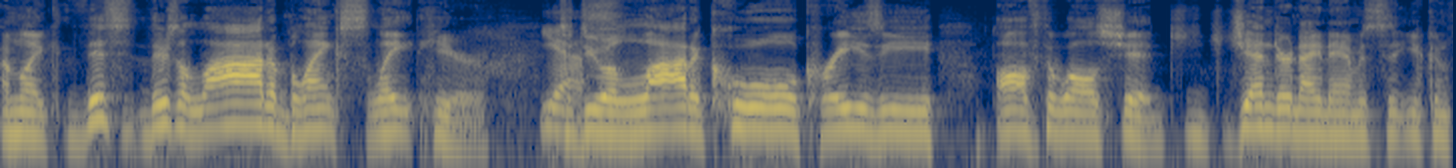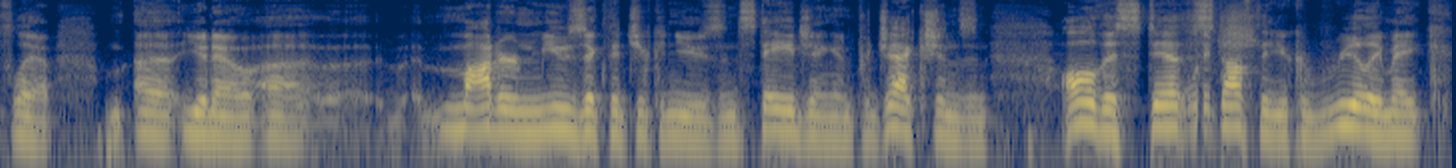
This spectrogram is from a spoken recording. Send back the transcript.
I'm like, this there's a lot of blank slate here Yes. to do a lot of cool, crazy, off the wall shit, gender dynamics that you can flip, uh, you know, uh, modern music that you can use, and staging and projections and all this sti- Which- stuff that you could really make.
